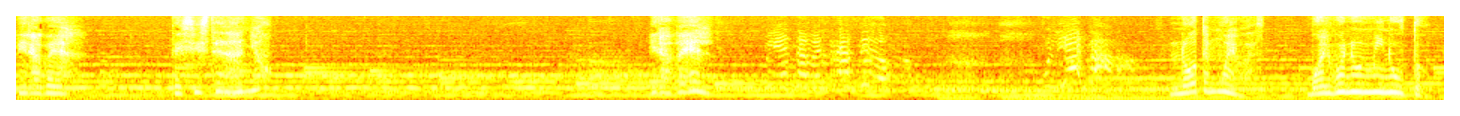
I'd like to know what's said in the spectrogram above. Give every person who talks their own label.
Speaker 1: Mirabel, ¿te hiciste daño? Mirabel.
Speaker 2: Julieta, ven rápido. Julieta.
Speaker 1: No te muevas. Vuelvo en un minuto.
